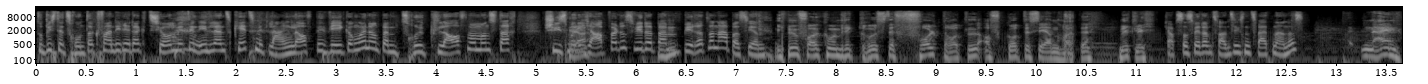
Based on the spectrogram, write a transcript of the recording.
du bist jetzt runtergefahren, die Redaktion mit den Inlineskates, mit Langlaufbewegungen und beim Zurücklaufen haben wir uns gedacht, schieß mal Ja. Mhm. dich ab, weil das wieder beim Biathlon auch passieren. Ich bin vollkommen wie der größte Volltrottel auf Gottes Erden heute. Wirklich. Glaubst du, das wird am 20.02. anders? Nein,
